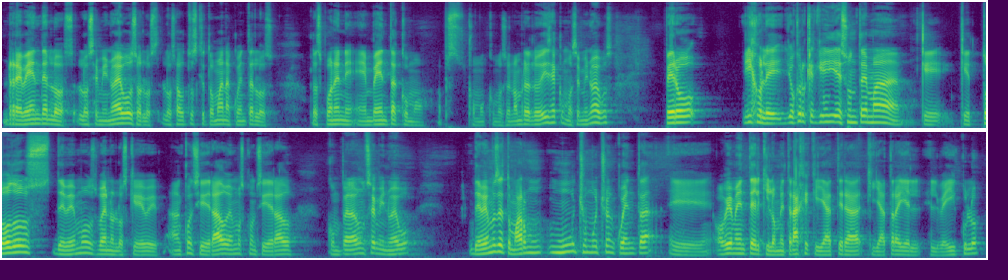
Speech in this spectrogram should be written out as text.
revenden los, los seminuevos o los, los, autos que toman a cuenta los, los ponen en venta como, pues, como, como su nombre lo dice, como seminuevos. Pero, híjole, yo creo que aquí es un tema que, que todos debemos, bueno, los que han considerado, hemos considerado comprar un seminuevo, debemos de tomar mucho, mucho en cuenta, eh, obviamente, el kilometraje que ya, que ya trae el, vehículo,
